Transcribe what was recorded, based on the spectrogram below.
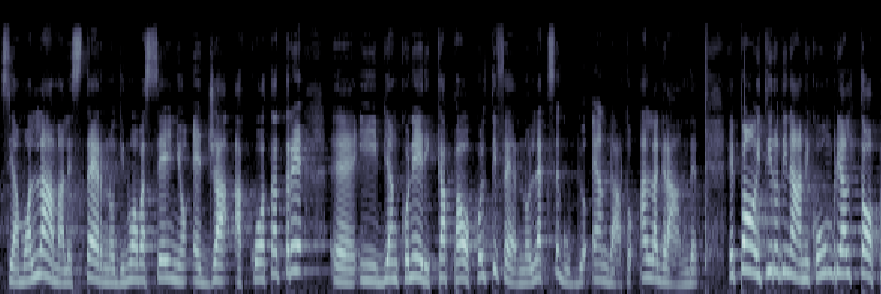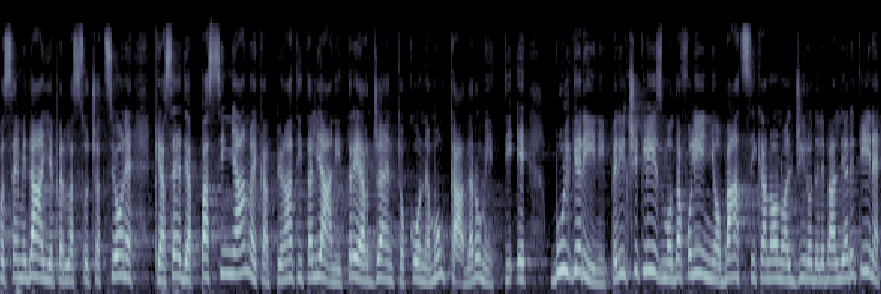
siamo all'Ama, l'esterno di nuovo assegno è già a quota 3, eh, i bianconeri KO Coltiferno, l'ex Gubbio è andato alla grande. E poi tiro dinamico, Umbria al top, 6 medaglie per l'associazione che ha sede a Passignano ai campionati italiani, 3 argento con Moncada, Rometti e Bulgherini. Per il ciclismo da Foligno, Bazzica nono al Giro delle Valli Aretine,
